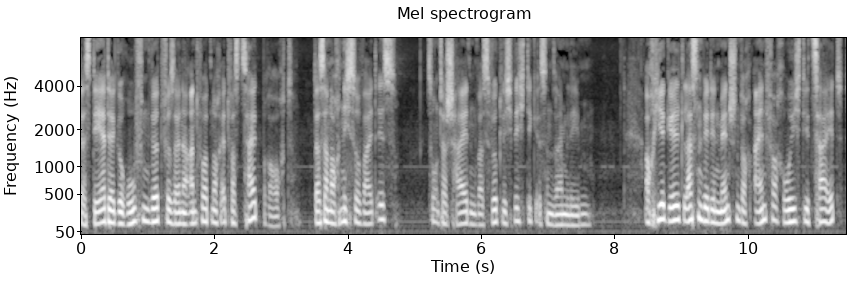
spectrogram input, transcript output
dass der, der gerufen wird, für seine Antwort noch etwas Zeit braucht, dass er noch nicht so weit ist, zu unterscheiden, was wirklich wichtig ist in seinem Leben. Auch hier gilt, lassen wir den Menschen doch einfach ruhig die Zeit,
